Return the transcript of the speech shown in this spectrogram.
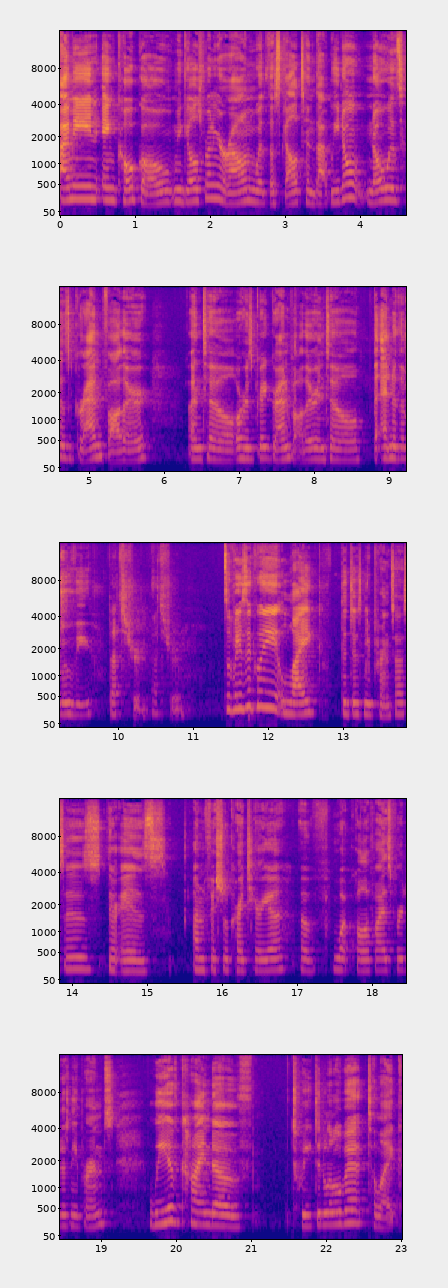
I mean, in Coco, Miguel's running around with a skeleton that we don't know is his grandfather until, or his great grandfather until the end of the movie. That's true. That's true. So basically, like the Disney princesses, there is unofficial criteria of what qualifies for a Disney prince. We have kind of tweaked it a little bit to like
